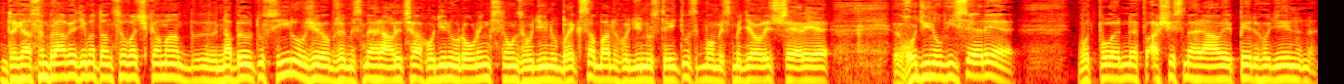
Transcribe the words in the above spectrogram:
No tak já jsem právě těma tancovačkama nabil tu sílu, že jo, protože my jsme hráli třeba hodinu Rolling Stones, hodinu Black Sabbath, hodinu Status Quo, my jsme dělali série, hodinový série. Odpoledne v Aši jsme hráli pět hodin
